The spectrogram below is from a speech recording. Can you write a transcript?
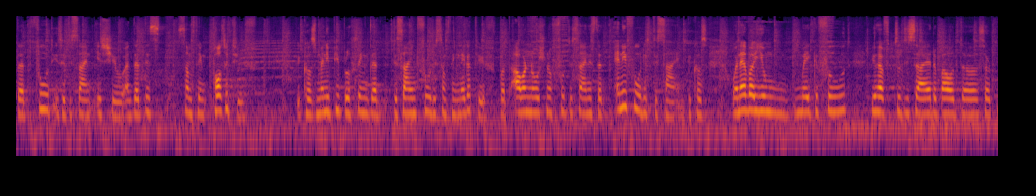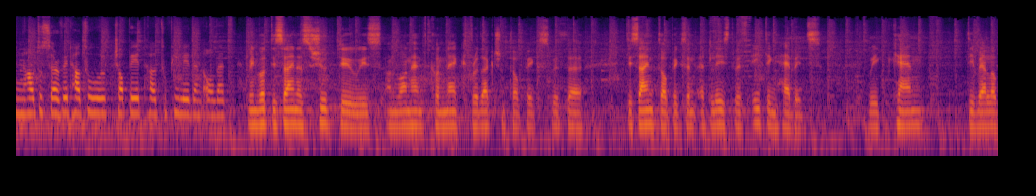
that food is a design issue and that is something positive because many people think that designed food is something negative, but our notion of food design is that any food is designed because whenever you make a food, you have to decide about uh, certain how to serve it, how to chop it, how to peel it, and all that. I mean, what designers should do is, on one hand, connect production topics with uh, design topics and at least with eating habits. We can develop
